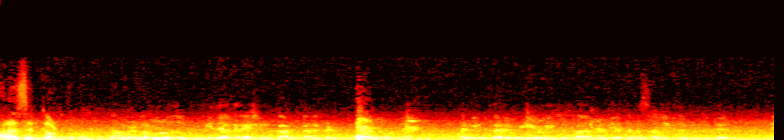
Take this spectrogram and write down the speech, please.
அரசின் கவனத்துக்கு கொண்டு வந்தாங்க. தமிழகம் முழுவதும் புதிதாக ரேஷன் கார்டு கணக்கெடுப்பு நடத்துவாங்க தனியும் கருவியும் வைத்து பார்ப்பது எத்தனை சதவீதம் இருக்குது? இந்த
